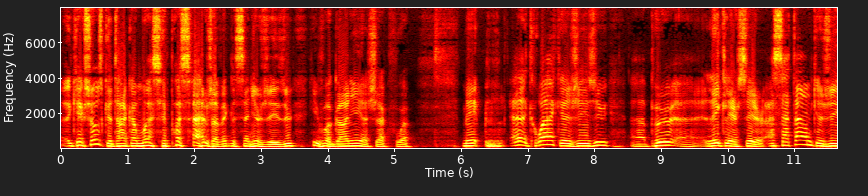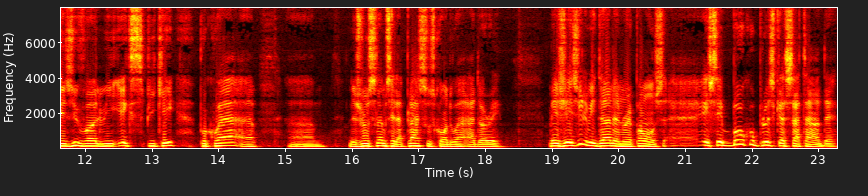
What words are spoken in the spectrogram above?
Euh, quelque chose que tant comme moi, c'est pas sage avec le Seigneur Jésus. Il va gagner à chaque fois. Mais elle croit que Jésus euh, peut euh, l'éclaircir. Elle s'attend que Jésus va lui expliquer pourquoi le Jérusalem, c'est la place où ce qu'on doit adorer. Mais Jésus lui donne une réponse. et c'est beaucoup plus que s'attendait.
